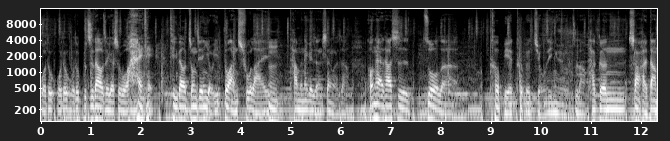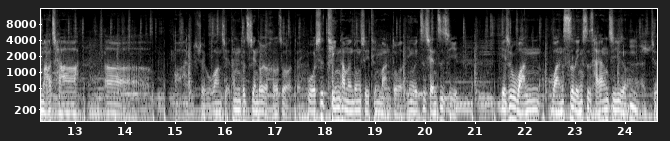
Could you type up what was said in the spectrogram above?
我都，我都，我都不知道这个是我爱你，听到中间有一段出来，嗯，他们那个人声我知道，Conhead 他是做了特别特别久的音乐，我知道他跟上海大麻茶，呃。水忘记了，他们都之前都有合作，对我是听他们东西听蛮多的，因为之前自己也是玩玩四零四采样机什么的，就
